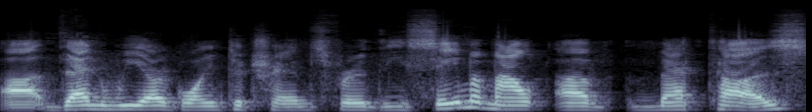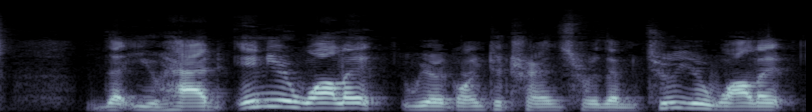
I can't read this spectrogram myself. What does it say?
uh, then we are going to transfer the same amount of metas that you had in your wallet. We are going to transfer them to your wallet,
